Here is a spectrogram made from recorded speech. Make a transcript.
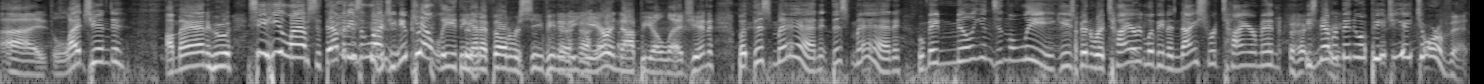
uh, legend. A man who see he laughs at that, but he's a legend. You can't lead the NFL in receiving in a year and not be a legend. But this man, this man who made millions in the league, he's been retired, living a nice retirement. He's never been to a PGA Tour event.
